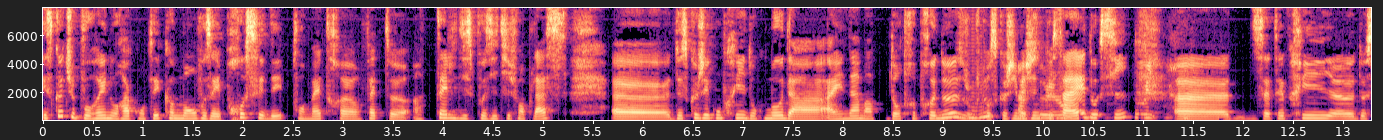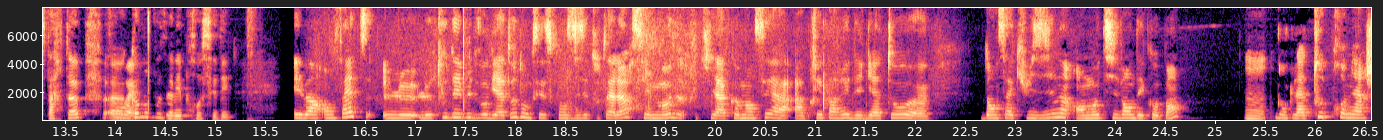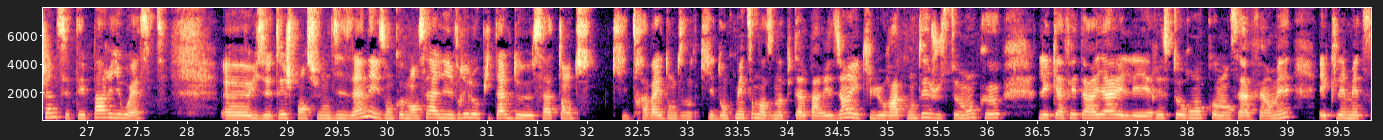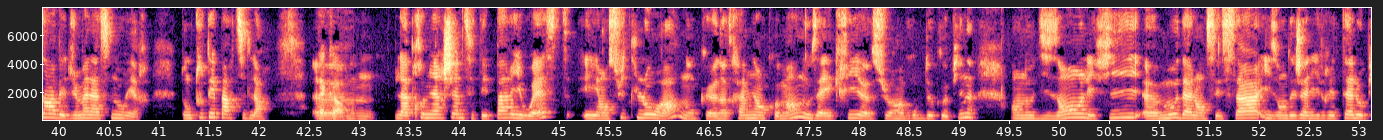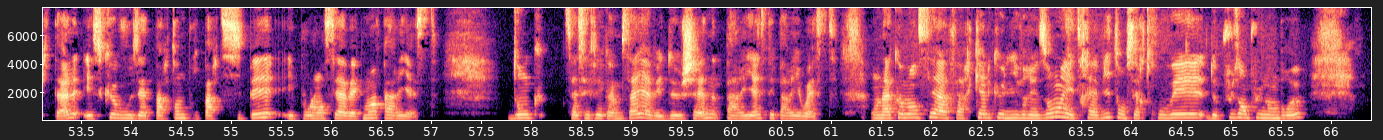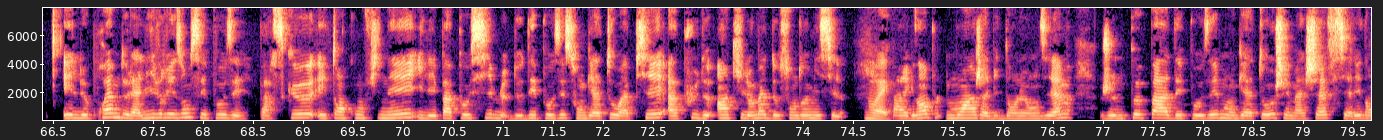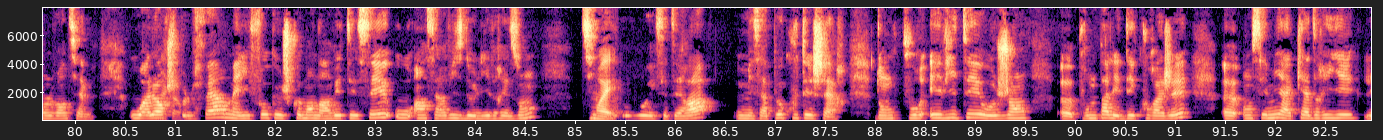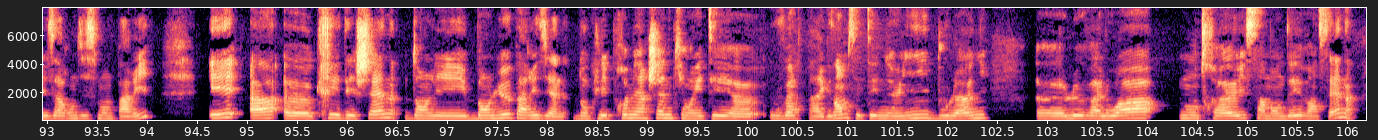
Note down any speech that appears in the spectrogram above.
Est-ce que tu pourrais nous raconter comment vous avez procédé pour mettre en fait un tel dispositif en place? Euh, De ce que j'ai compris, donc Maud a, a une âme d'entrepreneuse. je mhm. pense que j'imagine que ça aide aussi oui. euh, cet esprit de start-up. Comment vous avez procédé? Eh ben en fait, le, tout début de vos gâteaux, donc c'est ce qu'on se disait tout à l'heure, c'est Maude qui a commencé à, préparer des gâteaux euh, dans sa cuisine en motivant des copains. Mm. Donc la toute première chaîne, c'était Paris Ouest. Euh, ils étaient, je pense, une dizaine et ils ont commencé à livrer l'hôpital de sa tante qui travaille donc, qui est donc médecin dans un hôpital parisien et qui lui racontait justement que les cafétérias et les restaurants commençaient à fermer et que les médecins avaient du mal à se nourrir. Donc tout est parti de là. D'accord. Euh, la première chaîne c'était Paris Ouest et ensuite Laura, donc euh, notre amie en commun, nous a écrit euh, sur un groupe de copines en nous disant les filles, Maud a lancé ça, ils ont déjà livré tel hôpital, est-ce que vous êtes partantes pour participer et pour lancer avec moi Paris Est? Donc ça s'est fait comme ça, il y avait deux chaînes, Paris-Est et Paris-Ouest. On a commencé à faire quelques livraisons et très vite on s'est retrouvés de plus en plus nombreux. Et le problème de la livraison s'est posé parce que, étant confiné, il n'est pas possible de déposer son gâteau à pied à plus de 1 km de son domicile. Par exemple, moi, j'habite dans le 11e, je ne peux pas déposer mon gâteau chez ma chef si elle est dans le 20e. Ou alors, je peux le faire, mais il faut que je commande un VTC ou un service de livraison, type etc mais ça peut coûter cher. Donc pour éviter aux gens, euh, pour ne pas les décourager, euh, on s'est mis à quadriller les arrondissements de Paris et à euh, créer des chaînes dans les banlieues parisiennes. Donc les premières chaînes qui ont été ouvertes, par exemple, c'était Neuilly, Boulogne, Levallois, Montreuil, Saint-Mandé, Vincennes.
